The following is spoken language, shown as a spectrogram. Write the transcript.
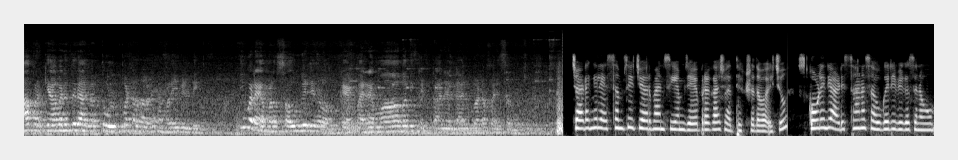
ആ പ്രഖ്യാപനത്തിനകത്ത് ഉൾപ്പെട്ടതാണ് നമ്മളെ ഈ ബിൽഡിംഗ് ഇവിടെ നമ്മളെ സൗകര്യങ്ങളൊക്കെ പരമാവധി കിട്ടാൻ എല്ലാവരും ഇവിടെ പരിശ്രമിച്ചു. ചടങ്ങിൽ S M C chairman C M Jayaprakash അധ്യക്ഷത വഹിച്ചു. സ്കൂളിന്റെ അടിസ്ഥാന സൗകര്യ വികസനവും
